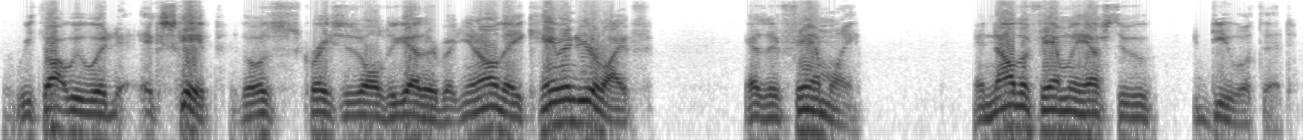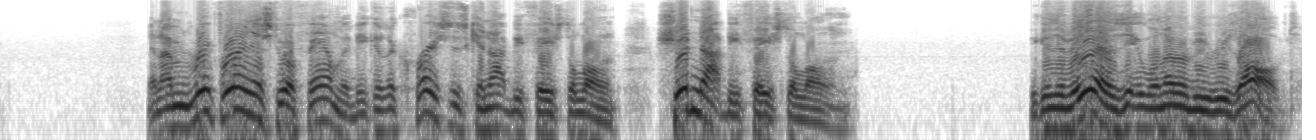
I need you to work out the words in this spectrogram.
we thought we would escape those crises altogether, but you know, they came into your life as a family, and now the family has to deal with it. And I'm referring this to a family because a crisis cannot be faced alone, should not be faced alone. Because if it is, it will never be resolved.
